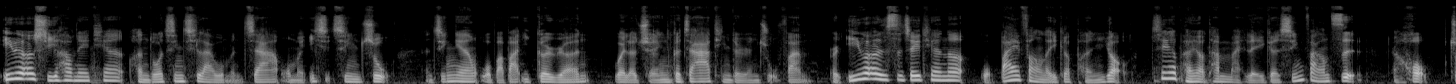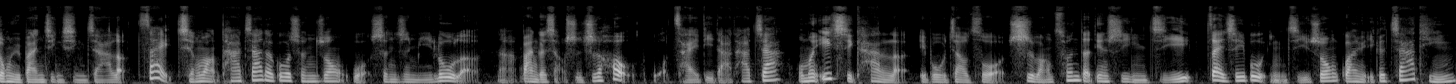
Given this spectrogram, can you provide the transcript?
一月二十一号那天，很多亲戚来我们家，我们一起庆祝。那今年我爸爸一个人为了全个家庭的人煮饭。而一月二十四这一天呢，我拜访了一个朋友。这个朋友他买了一个新房子，然后终于搬进新家了。在前往他家的过程中，我甚至迷路了。那半个小时之后，我才抵达他家。我们一起看了一部叫做《世王村》的电视影集。在这部影集中，关于一个家庭，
